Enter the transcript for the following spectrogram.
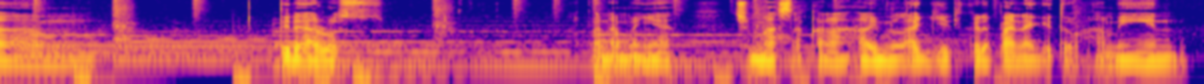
um, tidak harus apa namanya cemas akan hal ini lagi ke depannya gitu. Amin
